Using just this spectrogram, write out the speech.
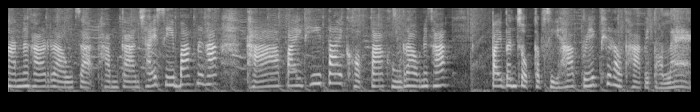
นั้นนะคะเราจะทำการใช้สีบักนะคะ ทาไปที่ใต้ขอบตาของเรานะคะ ไปบรรจบกับสีฮาร์ b เบรกที่เราทาไปตอนแรก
